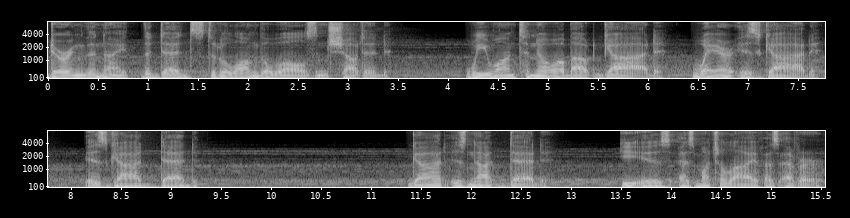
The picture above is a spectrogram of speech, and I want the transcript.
During the night, the dead stood along the walls and shouted, We want to know about God. Where is God? Is God dead? God is not dead. He is as much alive as ever.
